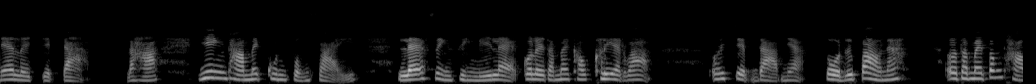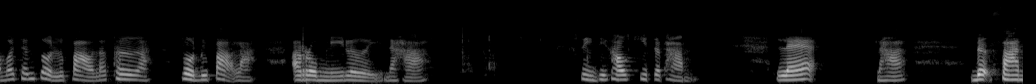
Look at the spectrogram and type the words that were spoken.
แน่เลยเจ็ดดาบนะคะ ยิ่งทำให้คุณสงสัย และสิ่งสิ่งนี้แหละ ก็เลยทำให้เขาเครียดว่า เอ้ยเจ็บดาบเนี่ยโสดหรือเปล่านะเออทำไมต้องถามว่าฉันโสดหรือเปล่าแล้วเธอโสดหรือเปล่าล่ะ อารมณ์นี้เลยนะคะ สิ่งที่เขาคิดจะทำและนะคะเดอะซัน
